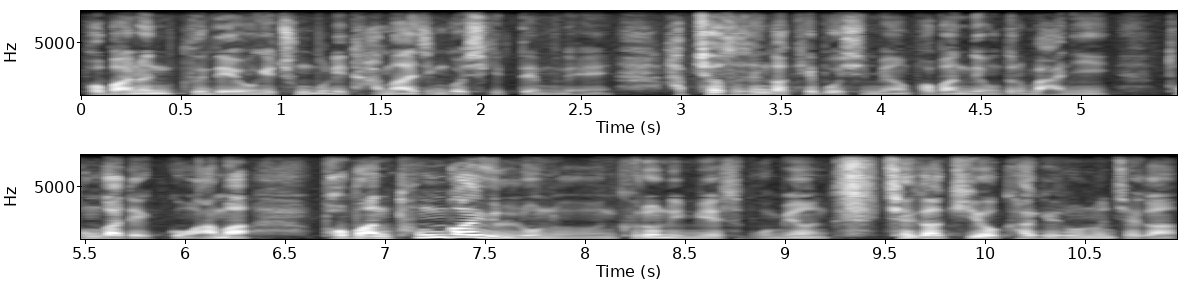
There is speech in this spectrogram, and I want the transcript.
법안은 그 내용에 충분히 담아진 것이기 때문에 합쳐서 생각해 보시면 법안 내용들은 많이 통과됐고 아마 법안 통과율로는 그런 의미에서 보면 제가 기억하기로는 제가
